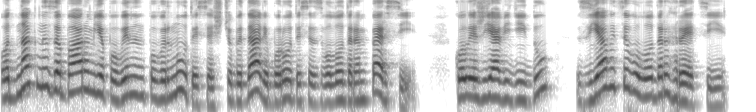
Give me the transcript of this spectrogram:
Однак незабаром я повинен повернутися, щоби далі боротися з володарем Персії. Коли ж я відійду, з'явиться володар Греції.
